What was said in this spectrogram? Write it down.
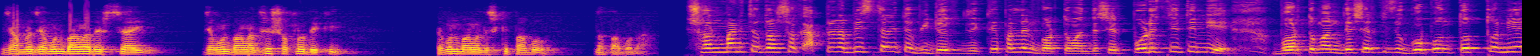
যে আমরা যেমন বাংলাদেশ চাই যেমন বাংলাদেশের স্বপ্ন দেখি তেমন বাংলাদেশকে পাবো না পাবো না। সম্মানিত দর্শক, আপনারা বিস্তারিত ভিডিওতে দেখতে পারলেন বর্তমান দেশের পরিস্থিতি নিয়ে। বর্তমান দেশের কিছু গোপন তথ্য নিয়ে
